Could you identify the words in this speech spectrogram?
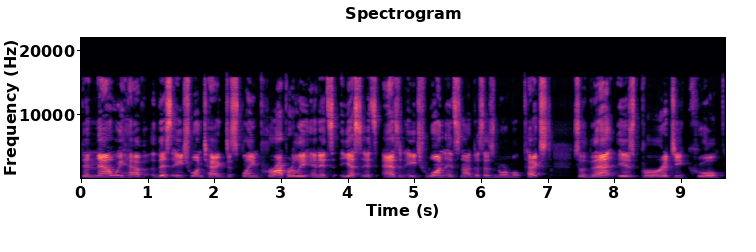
then now we have this h1 tag displaying properly and it's, yes, it's as an h1, it's not just as normal text. So that is pretty cool.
